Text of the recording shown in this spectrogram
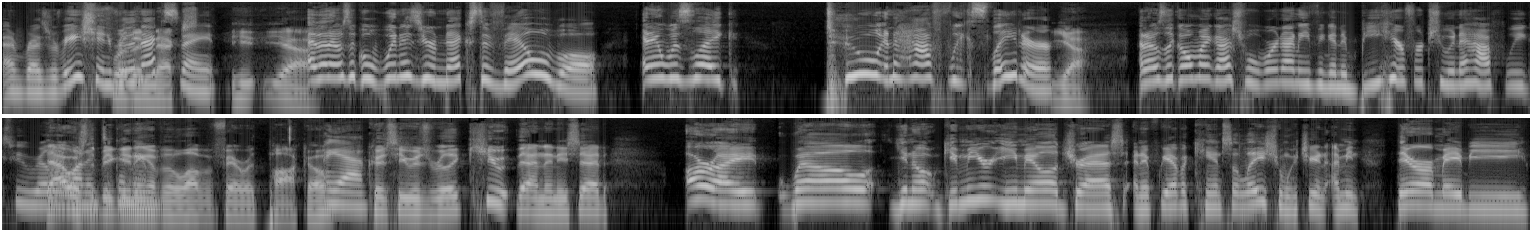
a reservation for, the, next, night. he- yeah. And then I was like, well, when is your next available? And it was like two and a half weeks later. yeah. And I was like, oh my gosh, well, we're not even going to be here for two and a half weeks. We really that was the beginning of the love affair with Paco. Yeah. Because he was really cute then. And he said, All right, well, you know, give me your email address. And if we have a cancellation, which, you I mean, there are maybe,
